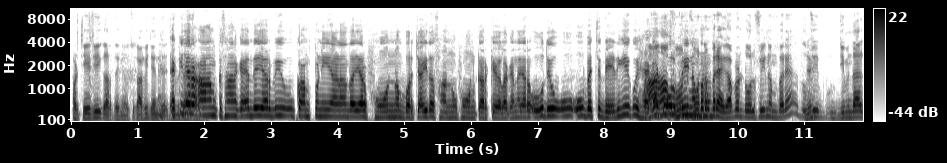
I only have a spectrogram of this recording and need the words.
ਪਰਚੇਜ ਵੀ ਕਰਦੇ ਨੇ ਉਹ 'ਚ ਕਾਫੀ ਜਿੰਦ ਇੱਕ ਯਾਰ ਆਮ ਕਿਸਾਨ ਕਹਿੰਦੇ ਯਾਰ ਵੀ ਉਹ ਕੰਪਨੀ ਵਾਲਿਆਂ ਦਾ ਯਾਰ ਫੋਨ ਨੰਬਰ ਚਾਹੀਦਾ ਸਾਨੂੰ ਫੋਨ ਕਰਕੇ ਅਗਲਾ ਕਹਿੰਦਾ ਯਾਰ ਉਹ ਦਿਓ ਉਹ ਉਹ ਵਿੱਚ ਦੇ ਦਈਏ ਕੋਈ ਹੈਗਾ ਟੋਲ ਫ੍ਰੀ ਨੰਬਰ ਨੰਬਰ ਹੈਗਾ ਆਪਣਾ ਟੋਲ ਫ੍ਰੀ ਨੰਬਰ ਹੈ। ਤੁਸੀਂ ਜ਼ਿਮੀਂਦਾਰ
